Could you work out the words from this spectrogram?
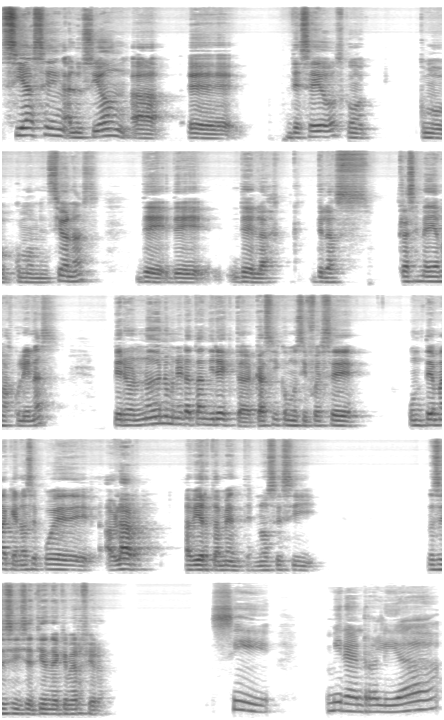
sí hacen alusión a eh, deseos, como, como, como mencionas, de, de, las, de las clases medias masculinas, pero no de una manera tan directa, casi como si fuese un tema que no se puede hablar abiertamente. No sé si, no sé si se entiende a qué me refiero. Sí, mira, en realidad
